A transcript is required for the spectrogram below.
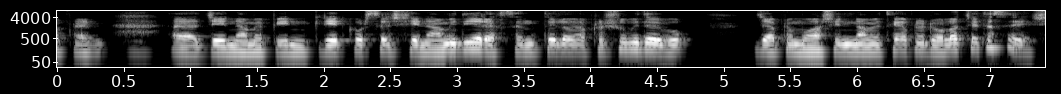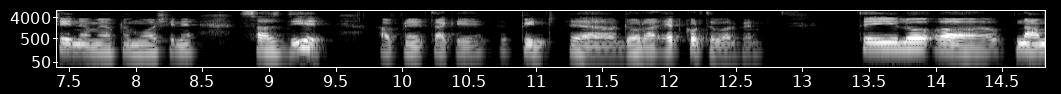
আপনার যে নামে পিন ক্রিয়েট করছেন, সেই নামই দিয়ে রাখছেন, তাহলে আপনার সুবিধা হইব যে আপনি মহাসিন নামে থেকে আপনি ডলার চাইতেছে, সেই নামে আপনি মহাসিনে সার্চ দিয়ে আপনি তাকে পিন ডলার অ্যাড করতে পারবেন। তো এই হলো নাম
